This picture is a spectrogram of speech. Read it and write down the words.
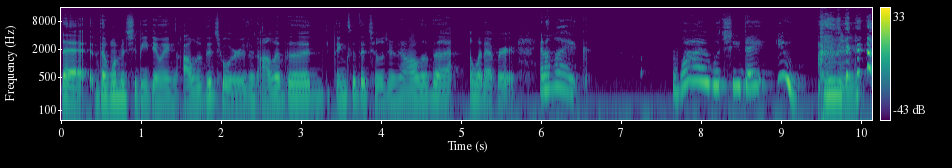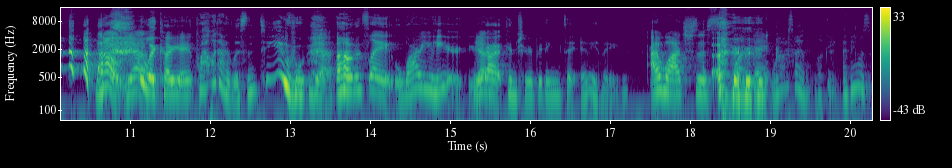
that the woman should be doing all of the chores and all of the things with the children and all of the whatever. And I'm like, why would she date you? no yeah like Kanye, why would I listen to you? Yeah. Um, it's like, why are you here? You're Yeah. not contributing to anything. I watched this one thing. Where was I looking? I think it was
